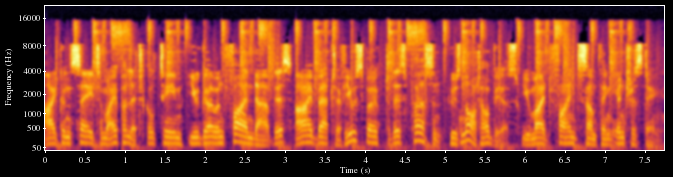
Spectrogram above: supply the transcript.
I can say to my political team, you go and find out this, I bet if you spoke to this person, who's not obvious, you might find something interesting.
